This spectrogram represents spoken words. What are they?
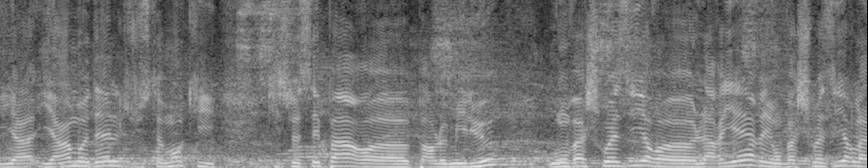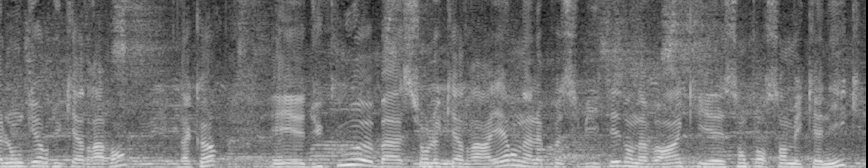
il y a, un modèle justement qui, qui se sépare euh, par le milieu où on va choisir euh, l'arrière et on va choisir la longueur du cadre avant. D'accord Et du coup, euh, bah, sur le cadre arrière, on a la possibilité d'en avoir un qui est 100% mécanique.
